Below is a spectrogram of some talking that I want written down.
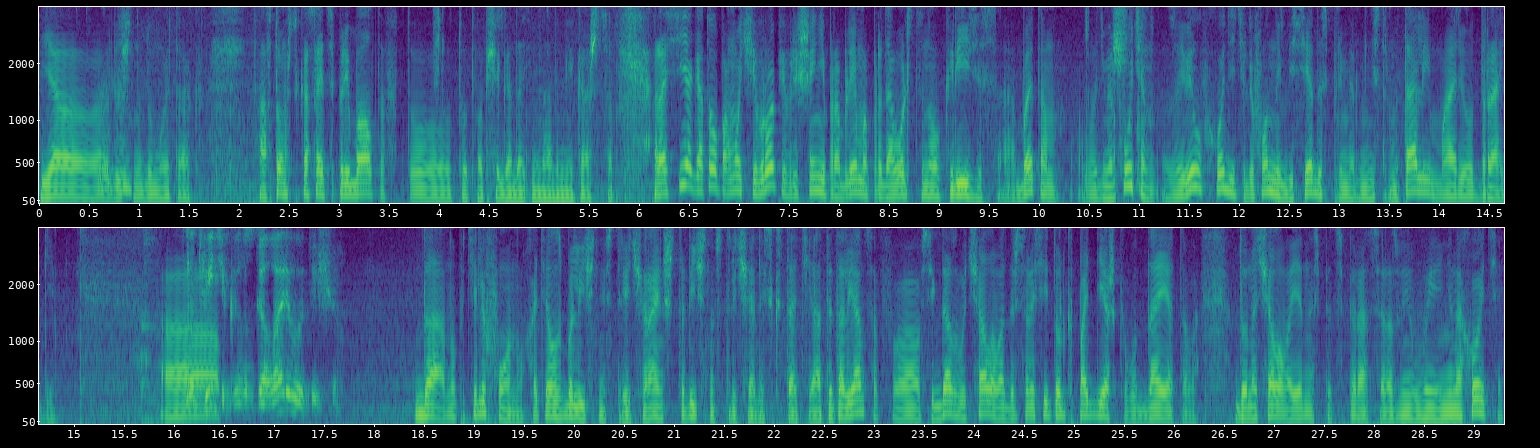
Я лично думаю так. А в том, что касается прибалтов, то тут вообще гадать не надо, мне кажется. Россия готова помочь Европе в решении проблемы продовольственного кризиса. Об этом Владимир Путин заявил в ходе телефонной беседы с премьер-министром Италии Марио Драги. Вот видите, разговаривают еще. Да, но по телефону. Хотелось бы личной встречи. Раньше-то лично встречались, кстати. От итальянцев э, всегда звучала в адрес России только поддержка вот до этого, до начала военной спецоперации. Разве вы не находите?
